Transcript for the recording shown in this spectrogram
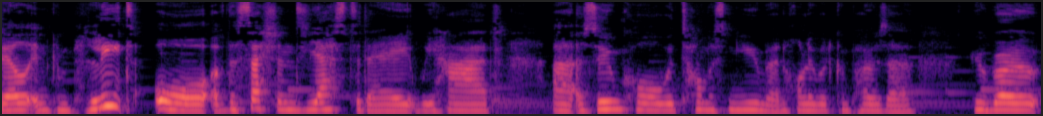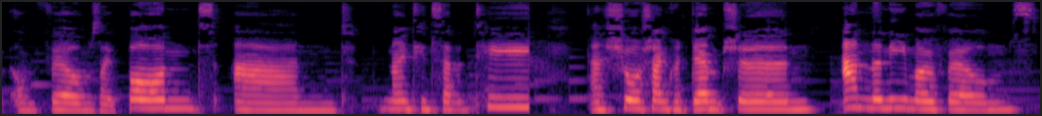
Still in complete awe of the sessions yesterday. We had uh, a Zoom call with Thomas Newman, Hollywood composer, who wrote on films like Bond and 1917 and Shawshank Redemption and the Nemo films.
